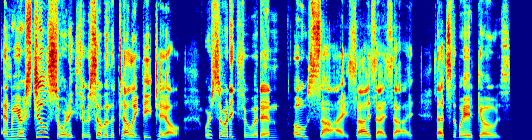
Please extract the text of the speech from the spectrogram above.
and we are still sorting through some of the telling detail. We're sorting through it, and oh, sigh, sigh, sigh, sigh. That's the way it goes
